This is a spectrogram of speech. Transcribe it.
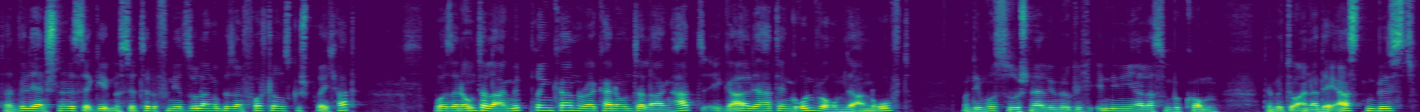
dann will er ein schnelles Ergebnis. Der telefoniert so lange, bis er ein Vorstellungsgespräch hat. wo er seine Unterlagen mitbringen kann oder keine Unterlagen hat, egal, der hat ja einen Grund, warum der anruft. Und die musst du so schnell wie möglich in die Niederlassung bekommen, damit du einer der Ersten bist.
